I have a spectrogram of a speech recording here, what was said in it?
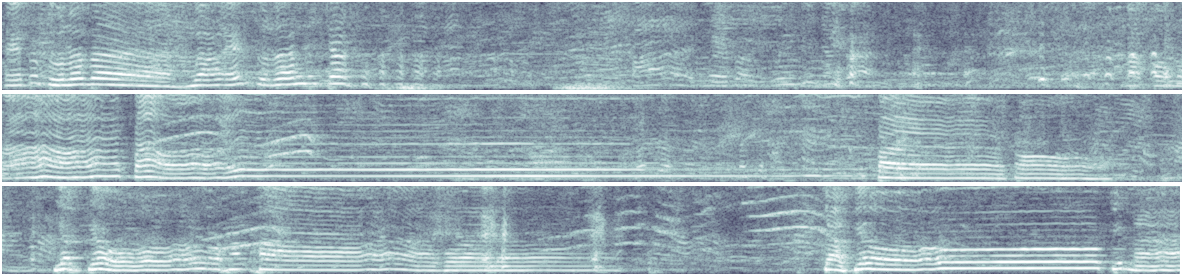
em tất xuống nó ra mượn em xuống nó đi chân. Bà con á ta ta to. Nhập chỗ hắc hà gọi là chả chiều biết mà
